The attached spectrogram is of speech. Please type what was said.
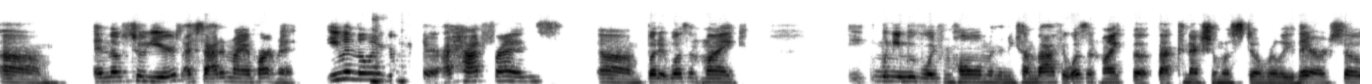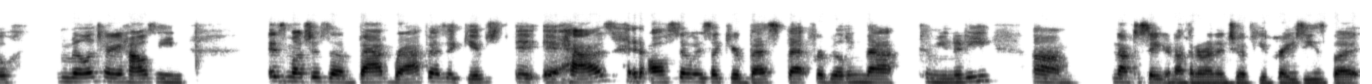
um in those two years i sat in my apartment even though I grew up there, I had friends, um, but it wasn't like when you move away from home and then you come back, it wasn't like the that connection was still really there. So military housing, as much as a bad rap as it gives it, it has, it also is like your best bet for building that community. Um, not to say you're not going to run into a few crazies, but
